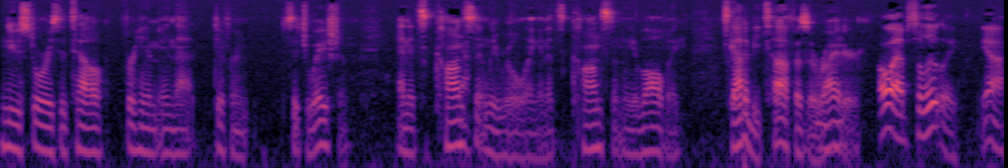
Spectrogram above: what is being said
new stories to tell for him in that different situation. And it's constantly rolling and it's constantly evolving. It's got to be tough as a mm-hmm. writer. Oh, absolutely. Yeah.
